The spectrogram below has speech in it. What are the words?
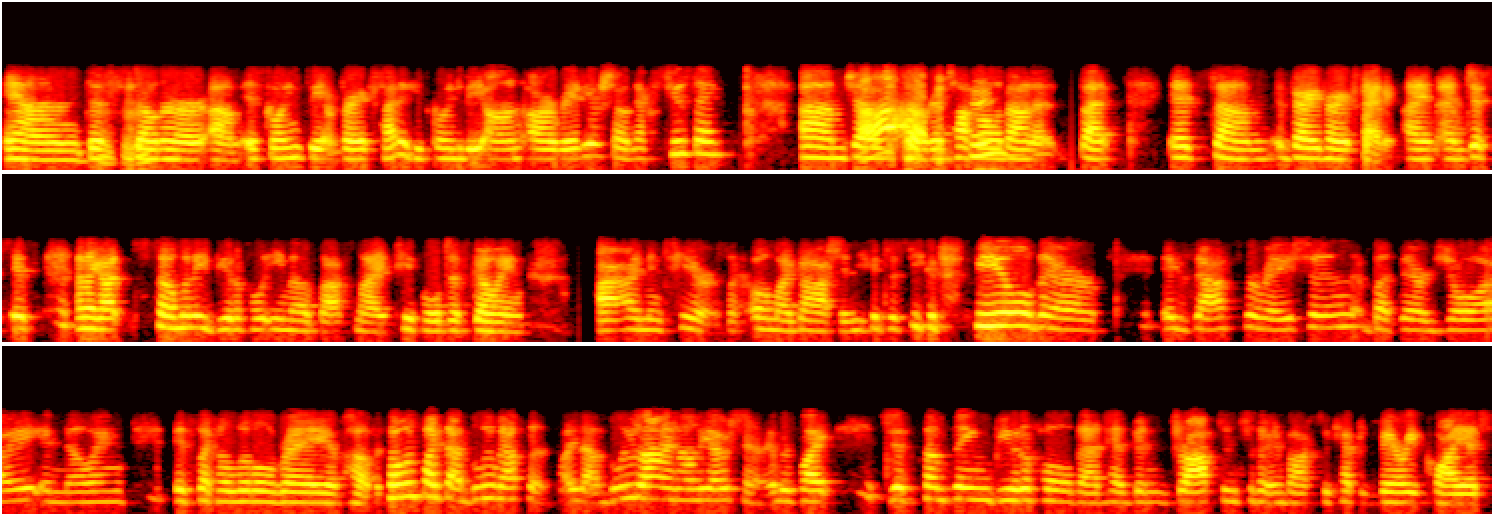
And this Mhm. donor um, is going to be, I'm very excited, he's going to be on our radio show next Tuesday. Um, Joe, Ah, so we're going to talk all about it. But it's um, very, very exciting. I'm, I'm just, it's, and I got so many beautiful emails last night, people just going, I'm in tears. Like, oh my gosh! And you could just you could feel their exasperation, but their joy in knowing it's like a little ray of hope. It's almost like that blue essence, like that blue line on the ocean. It was like just something beautiful that had been dropped into their inbox. We kept it very quiet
